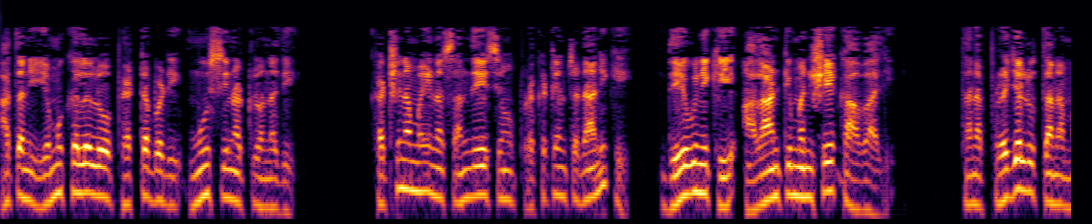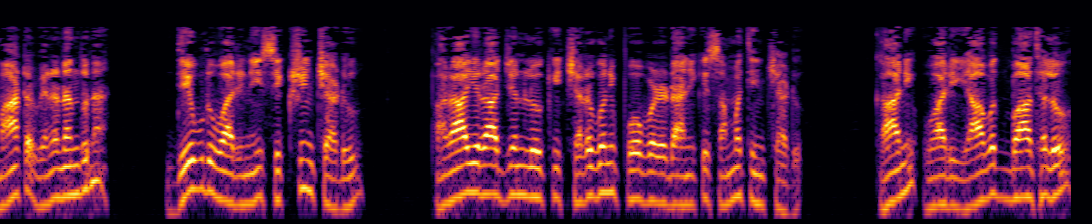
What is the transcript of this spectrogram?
అతని ఎముకలలో పెట్టబడి మూసినట్లున్నది. కఠినమైన సందేశం ప్రకటించడానికి దేవునికి అలాంటి మనిషే కావాలి. తన ప్రజలు తన మాట విననందున దేవుడు వారిని శిక్షించాడు పరాయి రాజ్యంలోకి చెరగొని పోబడడానికి సమ్మతించాడు. కాని వారి యావద్బాధలో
